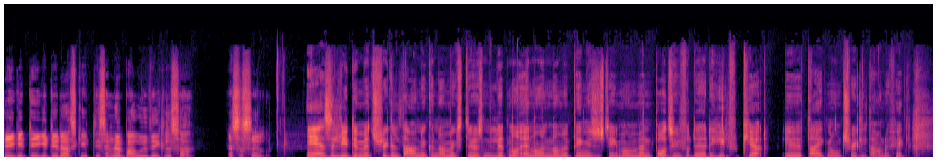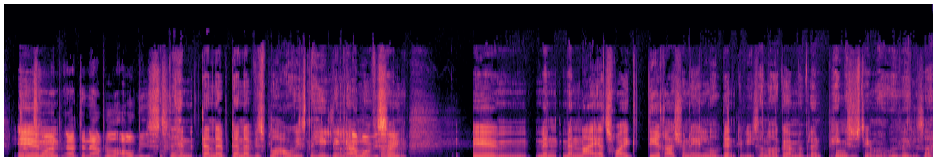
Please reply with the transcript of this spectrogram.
er, ikke, det er ikke det, der er sket. Det er simpelthen bare udviklet sig af sig selv. Ja, altså lige det med trickle-down economics, det er jo sådan lidt noget andet end noget med pengesystemet, men bortset fra det er det helt forkert. Øh, der er ikke nogen trickle-down effekt. Den øhm, tror jeg, at den er blevet afvist. Den, den, er, den er vist blevet afvist en hel del Ja, må vi sige. Øhm, men, men nej, jeg tror ikke, det rationale nødvendigvis har noget at gøre med, hvordan pengesystemet har udviklet sig.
